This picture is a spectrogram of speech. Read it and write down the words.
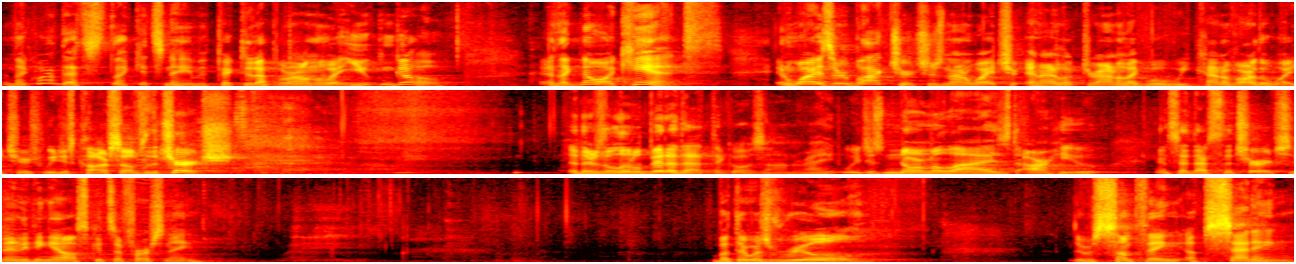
I'm like, Well, that's like its name. It picked it up around the way. You can go. And like, No, I can't. And why is there a black church? There's not a white church. And I looked around and I'm like, Well, we kind of are the white church. We just call ourselves the church. And there's a little bit of that that goes on, right? We just normalized our hue and said that's the church, and anything else gets a first name. But there was real, there was something upsetting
